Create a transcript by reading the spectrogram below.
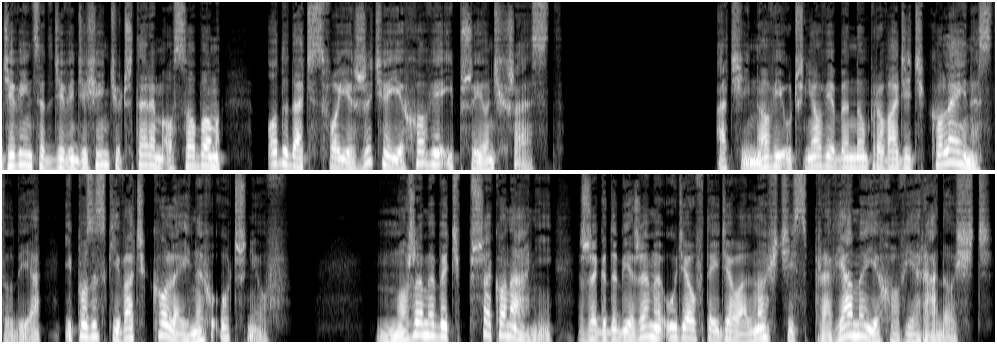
994 osobom oddać swoje życie Jehowie i przyjąć chrzest a ci nowi uczniowie będą prowadzić kolejne studia i pozyskiwać kolejnych uczniów. Możemy być przekonani, że gdy bierzemy udział w tej działalności, sprawiamy Jehowie radość.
